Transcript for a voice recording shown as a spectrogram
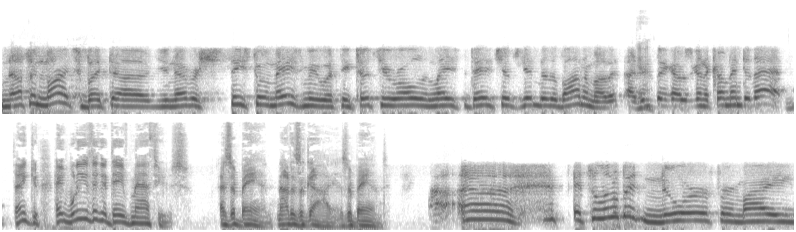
Nothing much, but uh, you never cease to amaze me with the Tootsie Roll and Lay's potato chips getting to the bottom of it. I yeah. didn't think I was going to come into that. Thank you. Hey, what do you think of Dave Matthews as a band, not as a guy, as a band? Uh, it's a little bit newer for my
